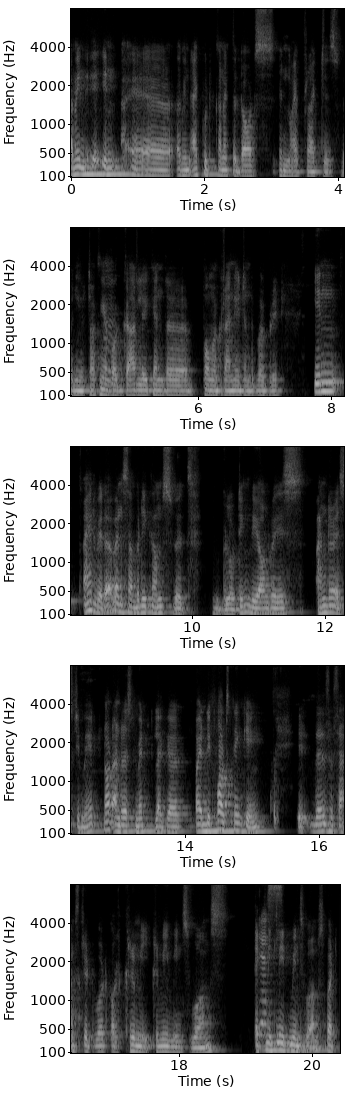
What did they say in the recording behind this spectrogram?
I mean, in uh, I mean, I could connect the dots in my practice when you're talking mm. about garlic and the pomegranate and the berberine. In Ayurveda, when somebody comes with bloating, we always underestimate, not underestimate, like a, uh, by default thinking, it, there's a Sanskrit word called krimi. Krimi means worms. Technically, yes. it means worms, but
